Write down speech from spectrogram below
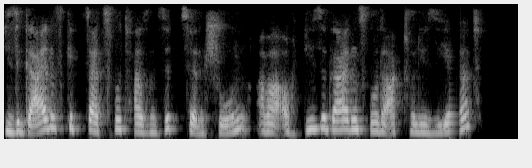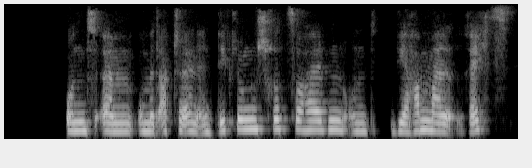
Diese Guidance gibt es seit 2017 schon, aber auch diese Guidance wurde aktualisiert und ähm, um mit aktuellen Entwicklungen Schritt zu halten. Und wir haben mal rechts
